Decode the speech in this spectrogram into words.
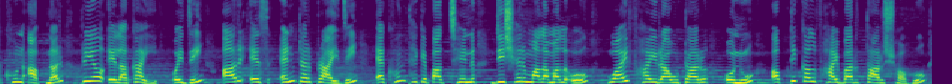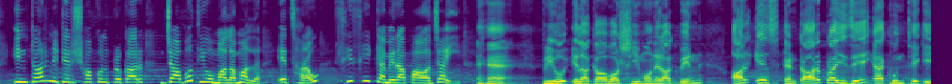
এখন আপনার প্রিয় এলাকায় ওই যেই আর এস এন্টারপ্রাইজে এখন থেকে পাচ্ছেন ডিশের মালামাল ও ওয়াইফাই রাউটার, অনু, অপটিক্যাল ফাইবার তার সহ ইন্টারনেটের সকল প্রকার যাবতীয় মালামাল। এছাড়াও সিসি ক্যামেরা পাওয়া যায়। হ্যাঁ প্রিয় এলাকাবাসী মনে রাখবেন আর এস এন্টারপ্রাইজে এখন থেকে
